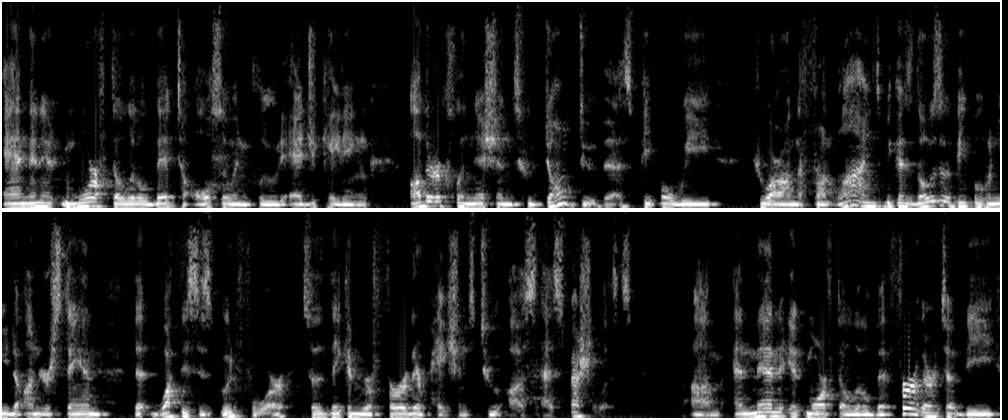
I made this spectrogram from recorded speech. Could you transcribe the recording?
and then it morphed a little bit to also include educating other clinicians who don't do this, people we who are on the front lines, because those are the people who need to understand that what this is good for so that they can refer their patients to us as specialists. Um, and then it morphed a little bit further to be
